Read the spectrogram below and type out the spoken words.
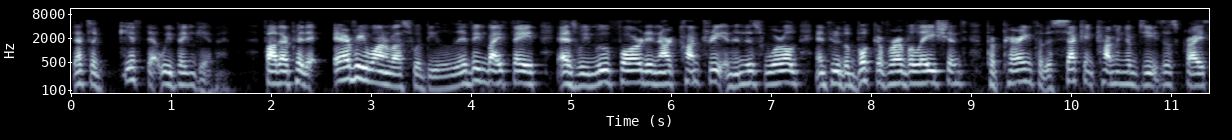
That's a gift that we've been given. Father, I pray that every one of us would be living by faith as we move forward in our country and in this world and through the book of Revelations, preparing for the second coming of Jesus Christ.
